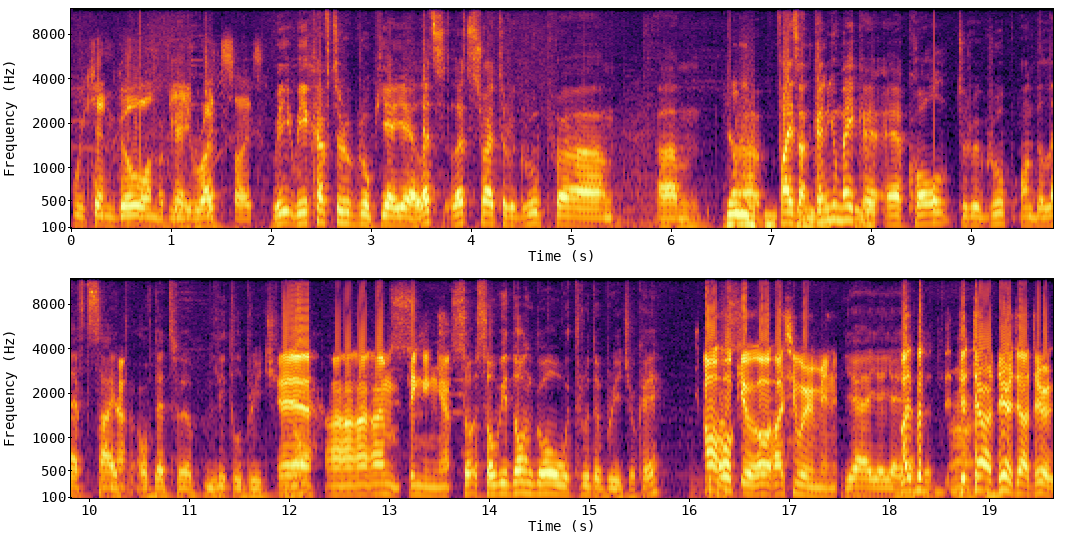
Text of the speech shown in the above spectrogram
We can go on Okay, the right side. We we have to regroup. Yeah, yeah. Let's let's try to regroup. Um, um, uh, Faizan, can you make a, a call to regroup on the left side Yeah. of that uh, little bridge? you Yeah, know? yeah, uh, I- I'm pinging, yeah. So so we don't go through the bridge, okay? Oh, okay, oh, I see what you mean. Yeah, yeah, yeah. But yeah, but that- th- they are there, they are there.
